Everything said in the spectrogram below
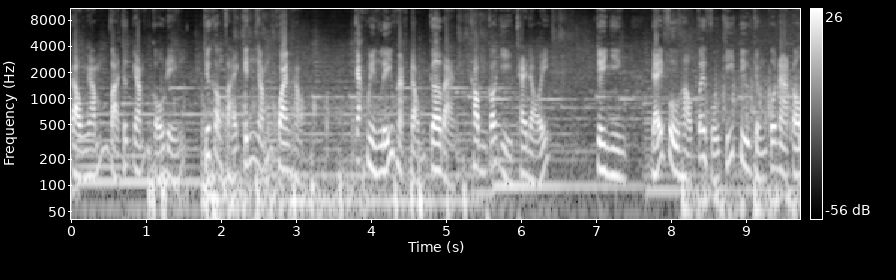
đầu ngắm và thức ngắm cổ điển, chứ không phải kính ngắm khoan học. Các nguyên lý hoạt động cơ bản không có gì thay đổi. Tuy nhiên, để phù hợp với vũ khí tiêu chuẩn của NATO,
